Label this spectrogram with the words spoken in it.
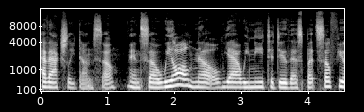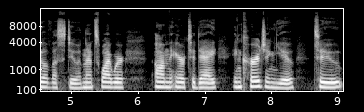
have actually done so. And so we all know, yeah, we need to do this, but so few of us do. And that's why we're on the air today encouraging you to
